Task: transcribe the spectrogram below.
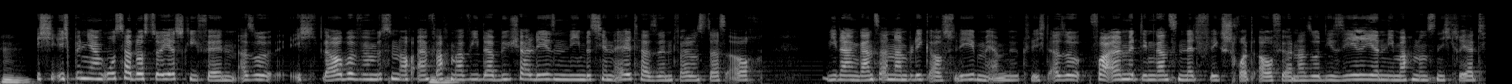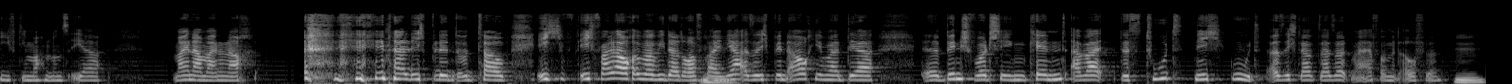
Hm. Ich, ich bin ja ein großer Dostoevsky-Fan. Also ich glaube, wir müssen auch einfach hm. mal wieder Bücher lesen, die ein bisschen älter sind, weil uns das auch wieder einen ganz anderen Blick aufs Leben ermöglicht. Also vor allem mit dem ganzen Netflix-Schrott aufhören. Also die Serien, die machen uns nicht kreativ, die machen uns eher meiner Meinung nach innerlich blind und taub. Ich, ich falle auch immer wieder drauf rein, mhm. ja. Also ich bin auch jemand, der äh, Binge-Watching kennt, aber das tut nicht gut. Also ich glaube, da sollte man einfach mit aufhören. Mhm.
